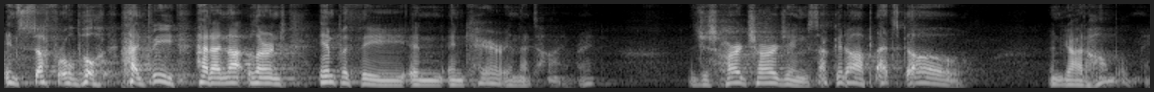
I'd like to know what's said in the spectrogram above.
insufferable I'd be had I not learned empathy and, and care in that time, right? It's just hard charging, suck it up, let's go. And God humbled me.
